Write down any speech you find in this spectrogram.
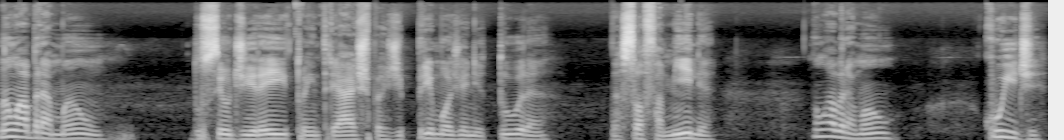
não abra mão do seu direito, entre aspas, de primogenitura da sua família, não abra mão. Cuide,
